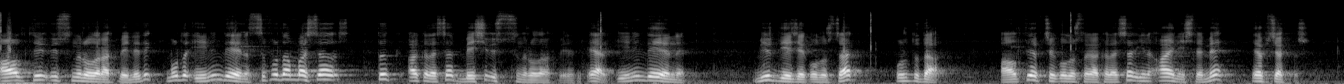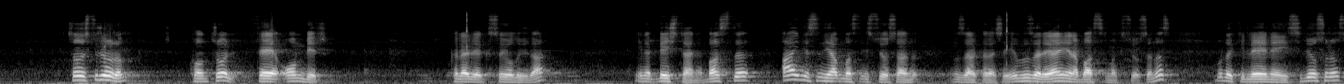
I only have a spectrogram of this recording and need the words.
6'yı üst sınır olarak belirledik. Burada i'nin değerini sıfırdan başlattık arkadaşlar. 5'i üst sınır olarak belirledik. Eğer i'nin değerini 1 diyecek olursak burada da 6 yapacak olursak arkadaşlar yine aynı işlemi yapacaktır. Çalıştırıyorum. Kontrol F11 klavye kısa yoluyla yine 5 tane bastı. Aynısını yapmasını istiyorsanız arkadaşlar yıldızları yan yana bastırmak istiyorsanız buradaki LN'yi siliyorsunuz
